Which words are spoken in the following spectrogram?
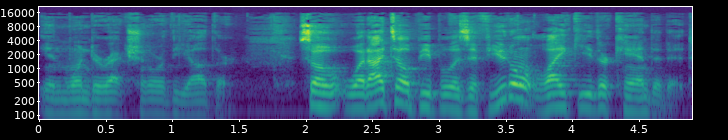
in one direction or the other. So what I tell people is if you don't like either candidate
